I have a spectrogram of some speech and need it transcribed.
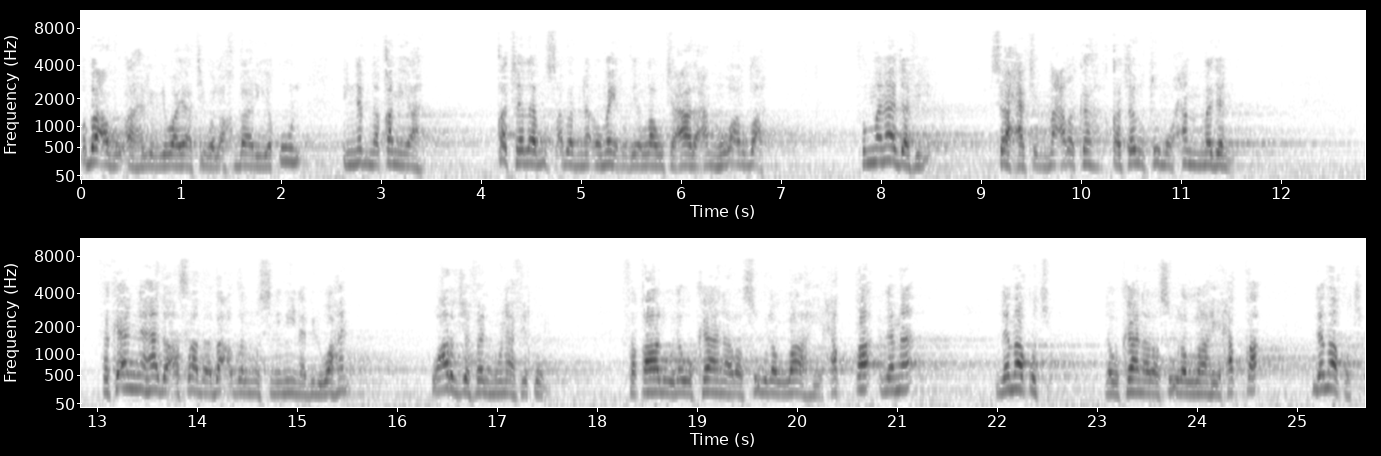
وبعض أهل الروايات والأخبار يقول إن ابن قمية قتل مصعب بن عمير رضي الله تعالى عنه وأرضاه ثم نادى في ساحة المعركة قتلت محمدا. فكأن هذا أصاب بعض المسلمين بالوهن وأرجف المنافقون فقالوا لو كان رسول الله حقا لما لما قتل لو كان رسول الله حقا لما قتل.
